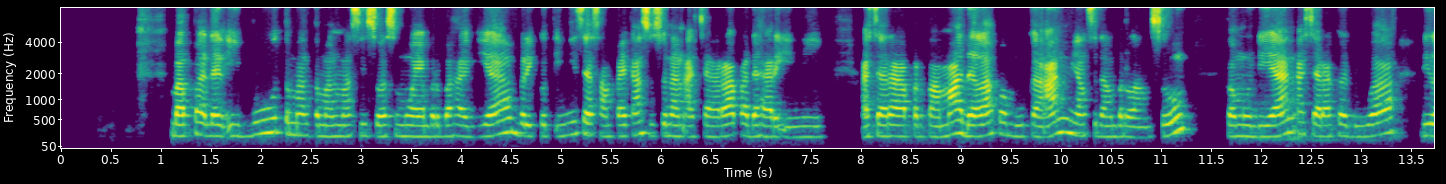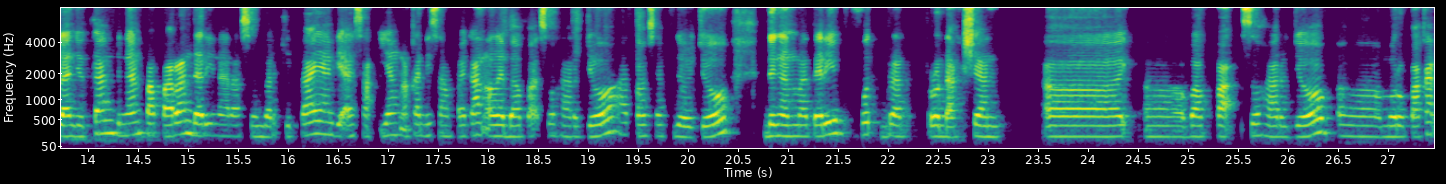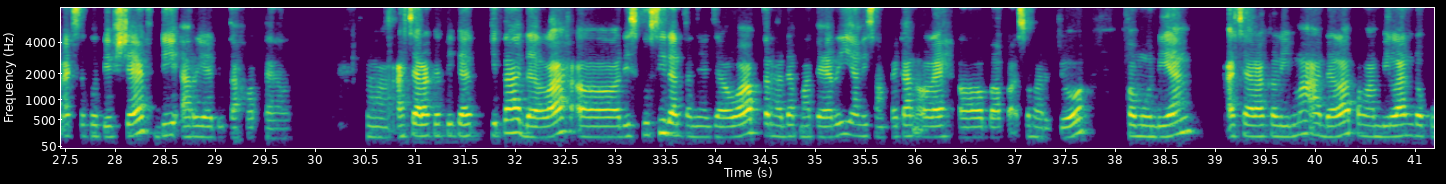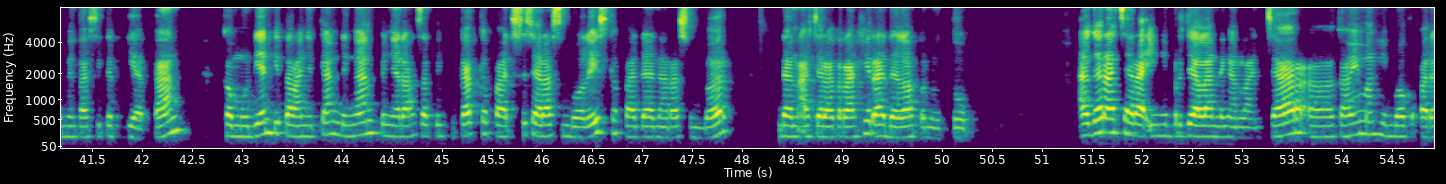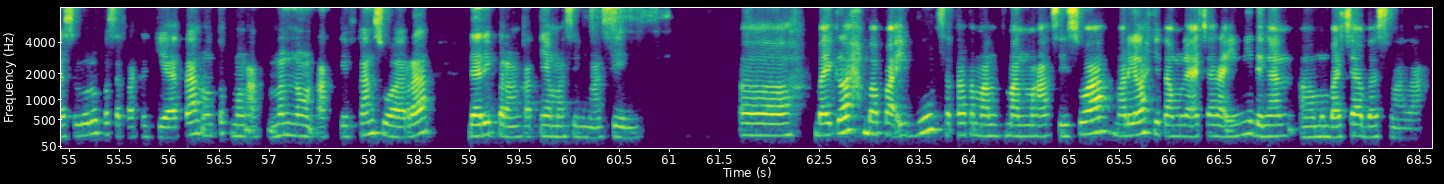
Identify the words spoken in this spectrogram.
Bapak dan Ibu, teman-teman mahasiswa semua yang berbahagia, berikut ini saya sampaikan susunan acara pada hari ini. Acara pertama adalah pembukaan yang sedang berlangsung, Kemudian acara kedua dilanjutkan dengan paparan dari narasumber kita yang yang akan disampaikan oleh Bapak Suharjo atau Chef Jojo dengan materi food production. Uh, uh, Bapak Suharjo uh, merupakan eksekutif chef di area Duta Hotel. Nah, acara ketiga kita adalah uh, diskusi dan tanya jawab terhadap materi yang disampaikan oleh uh, Bapak Suharjo. Kemudian Acara kelima adalah pengambilan dokumentasi kegiatan. Kemudian kita lanjutkan dengan penyerahan sertifikat kepada, secara simbolis kepada narasumber. Dan acara terakhir adalah penutup. Agar acara ini berjalan dengan lancar, eh, kami menghimbau kepada seluruh peserta kegiatan untuk menonaktifkan suara dari perangkatnya masing-masing. Uh, baiklah Bapak Ibu serta teman-teman mahasiswa, marilah kita mulai acara ini dengan uh, membaca basmalah.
